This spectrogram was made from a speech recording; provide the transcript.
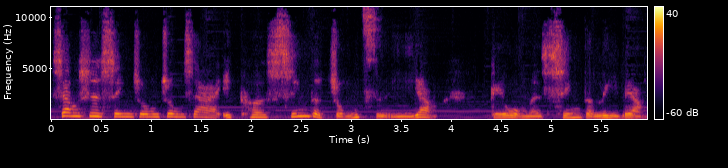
像是心中种下一颗新的种子一样。给我们新的力量。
